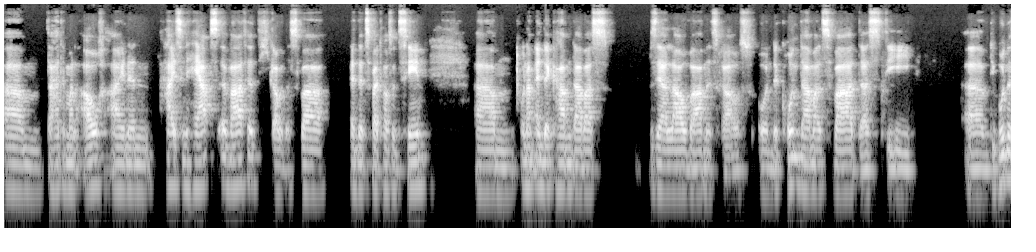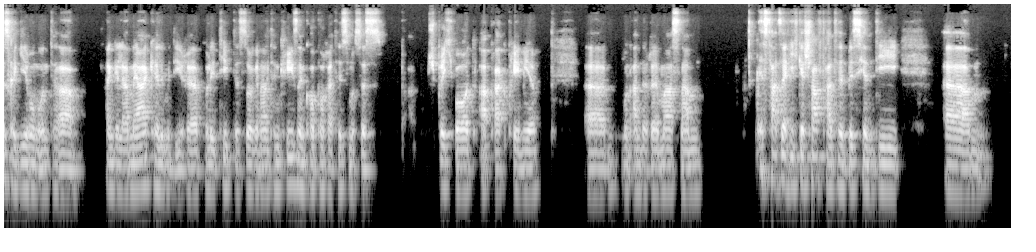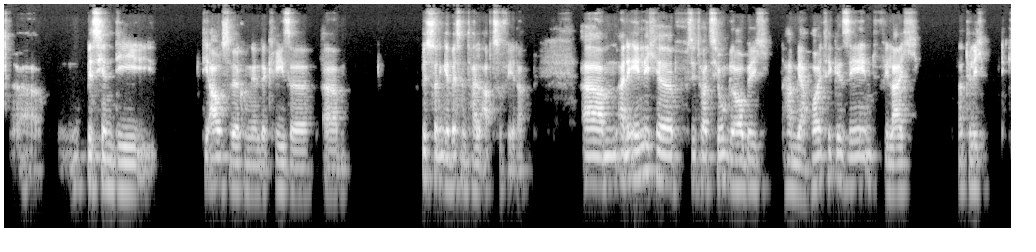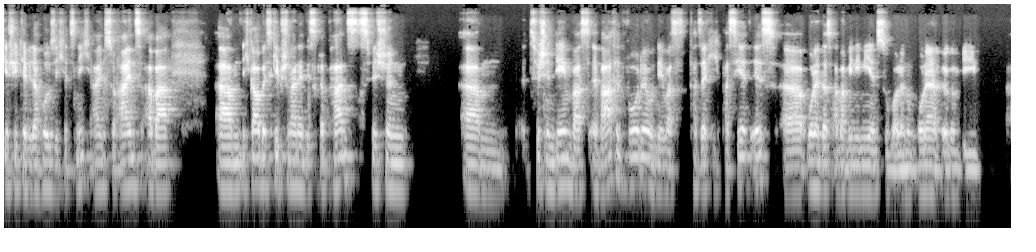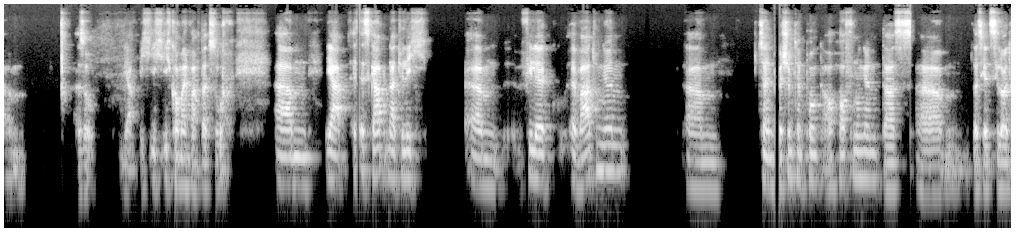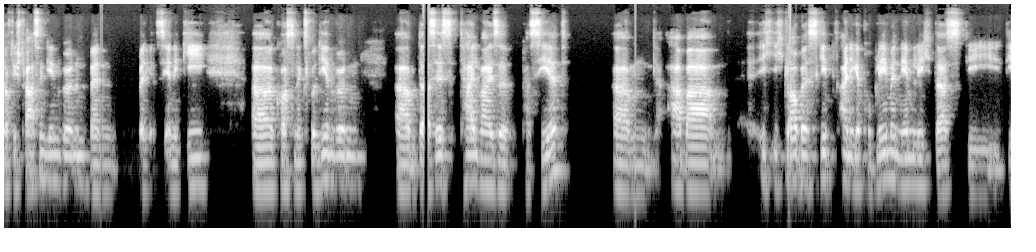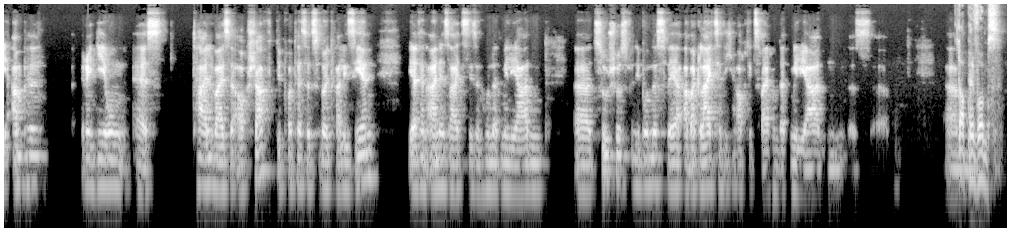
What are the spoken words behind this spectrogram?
ähm, da hatte man auch einen heißen Herbst erwartet. Ich glaube, das war Ende 2010. Ähm, und am Ende kam da was sehr lauwarmes raus. Und der Grund damals war, dass die äh, die Bundesregierung unter Angela Merkel mit ihrer Politik des sogenannten Krisenkorporatismus, das Sprichwort Abwrackprämie äh, und andere Maßnahmen, es tatsächlich geschafft hatte, ein bisschen die, ähm, äh, bisschen die, die Auswirkungen der Krise ähm, bis zu einem gewissen Teil abzufedern. Ähm, eine ähnliche Situation, glaube ich, haben wir heute gesehen. Vielleicht Natürlich, die Geschichte wiederholt sich jetzt nicht eins zu eins, aber ähm, ich glaube, es gibt schon eine Diskrepanz zwischen, ähm, zwischen dem, was erwartet wurde und dem, was tatsächlich passiert ist, äh, ohne das aber minimieren zu wollen und ohne irgendwie, ähm, also ja, ich, ich, ich komme einfach dazu. Ähm, ja, es, es, gab natürlich ähm, viele Erwartungen. Ähm, zu einem bestimmten Punkt auch Hoffnungen, dass, ähm, dass jetzt die Leute auf die Straße gehen würden, wenn, wenn jetzt die Energiekosten äh, explodieren würden. Ähm, das ist teilweise passiert, ähm, aber ich, ich glaube, es gibt einige Probleme, nämlich dass die, die Ampelregierung es teilweise auch schafft, die Proteste zu neutralisieren. Wir hatten einerseits diesen 100 Milliarden äh, Zuschuss für die Bundeswehr, aber gleichzeitig auch die 200 Milliarden. Das, äh, ähm, Doppelwumms.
